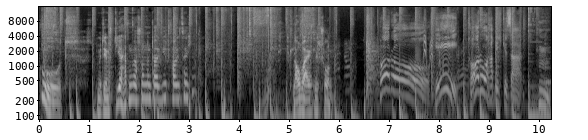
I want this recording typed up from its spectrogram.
Gut. Mit dem Stier hatten wir schon interagiert, Fragezeichen? Ich glaube eigentlich schon. Toro! Hey, Toro, hab ich gesagt. Hm,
